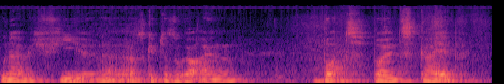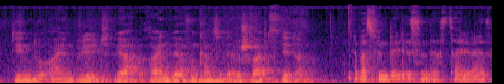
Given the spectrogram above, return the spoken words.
unheimlich viel. Ne? Also es gibt ja sogar einen Bot bei Skype, dem du ein Bild wer- reinwerfen kannst und er beschreibt es dir dann. Was für ein Bild ist denn das teilweise?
